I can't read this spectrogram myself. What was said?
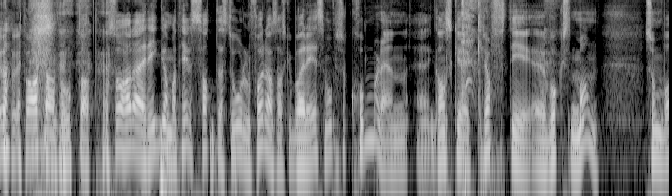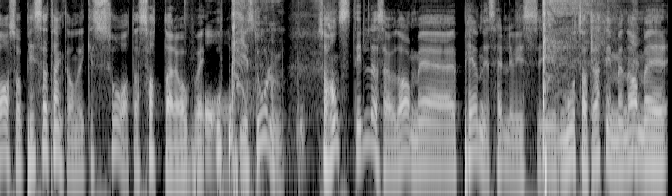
For artene for opptatt. Og så har jeg rigga meg til, satte stolen foran så jeg skulle bare reise meg opp, så kommer det en, en ganske kraftig eh, voksen mann som var så pissetenkt han ikke så at jeg satt der jeg var på vei opp i stolen. Så han stiller seg jo da med penis heldigvis i motsatt retning, men da med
